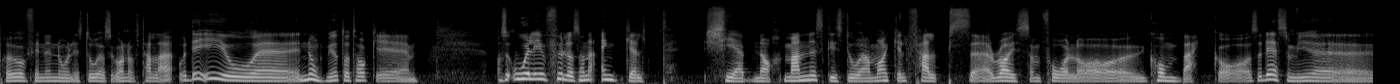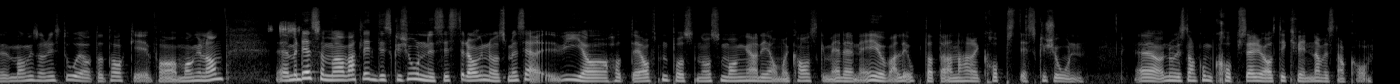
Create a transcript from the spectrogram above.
prøve å finne noen historier som går an å fortelle. Og det er jo uh, enormt mye å ta tak i. Altså, OL er jo full av sånne enkeltskjebner. Menneskehistorier. Michael Phelps, uh, rise and fall og comeback. Og, så det er så mye, mange sånne historier å ta tak i fra mange land. Eh, Men det som har vært litt diskusjonen de siste dagene, og som jeg ser vi har hatt i Aftenposten, og også mange av de amerikanske mediene, er jo veldig opptatt av denne her kroppsdiskusjonen. Uh, når vi snakker om kropp, så er det jo alltid kvinner vi snakker om.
